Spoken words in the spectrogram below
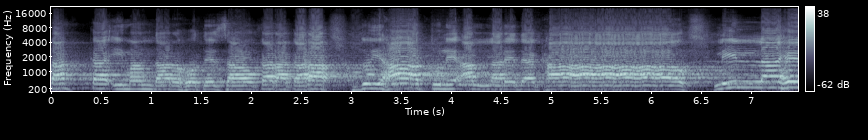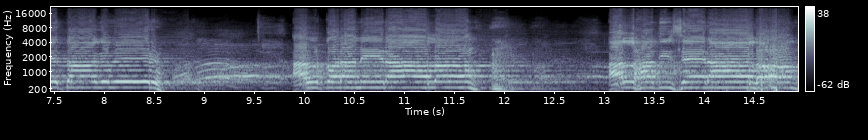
টাটকা ইমানদার হতে চাও কারা কারা? দুই হাত তুলে আল্লাহরে দেখাও। লিল্লাহে তাকবীর। আল কোরআনের আলম। আল হাদিসের আলম।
